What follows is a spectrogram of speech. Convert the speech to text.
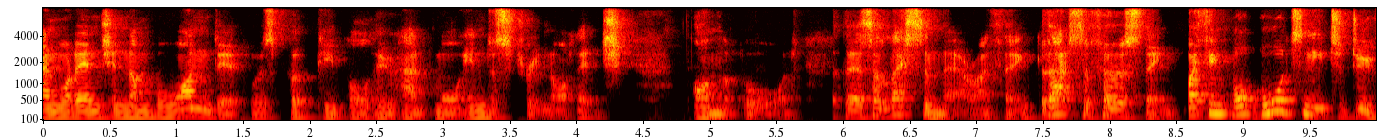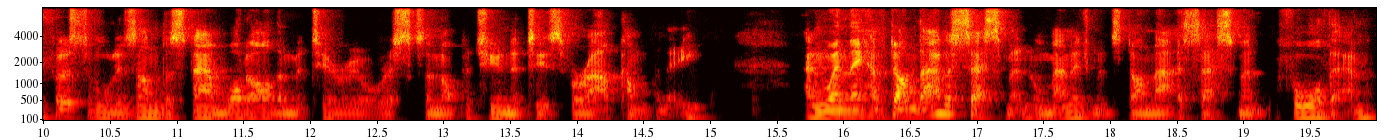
And what engine number one did was put people who had more industry knowledge on the board. There's a lesson there, I think. That's the first thing. I think what boards need to do, first of all, is understand what are the material risks and opportunities for our company. And when they have done that assessment, or management's done that assessment for them,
